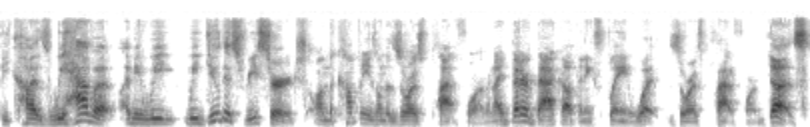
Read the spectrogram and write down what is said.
because we have a, I mean, we, we do this research on the companies on the Zuora's platform. And I'd better back up and explain what Zuora's platform does.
